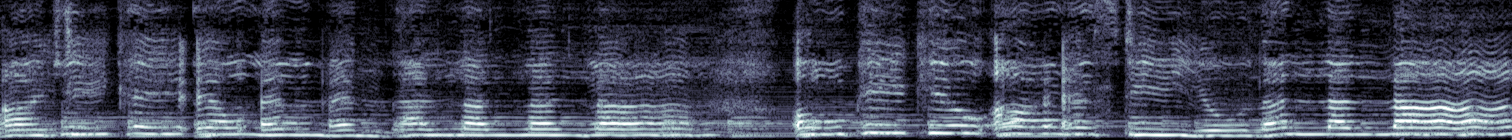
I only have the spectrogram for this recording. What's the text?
I G K L M N，啦啦啦啦，O P Q R S T U 啦啦啦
